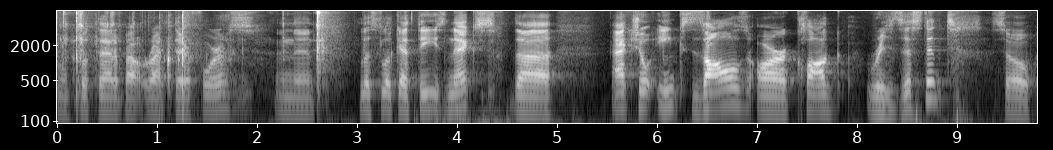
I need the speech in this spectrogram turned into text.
We'll put that about right there for us. And then let's look at these next. The actual Inkzalls are clog resistant. So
